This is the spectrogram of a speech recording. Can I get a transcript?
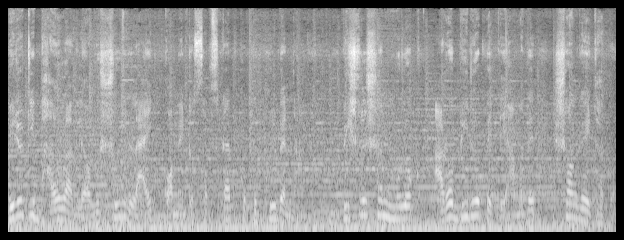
ভিডিওটি ভালো লাগলে অবশ্যই লাইক, কমেন্ট ও সাবস্ক্রাইব করতে ভুলবেন না। বিশ্লেষণমূলক আরও ভিডিও পেতে আমাদের সঙ্গেই থাকুন।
